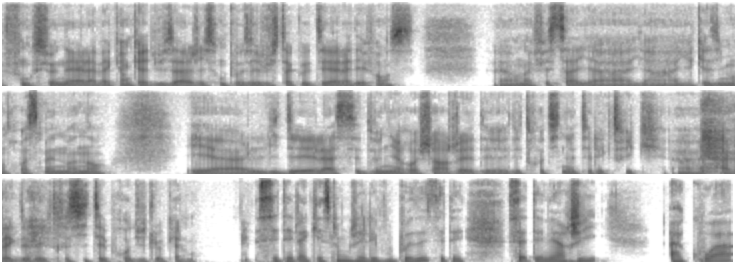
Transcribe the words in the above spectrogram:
fonctionnels avec un cas d'usage, ils sont posés juste à côté à la défense. Euh, on a fait ça il y a, quasiment trois semaines maintenant. Et euh, l'idée, là, c'est de venir recharger des, trottinettes électriques euh, avec de l'électricité produite localement. C'était la question que j'allais vous poser. C'était cette énergie, à quoi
